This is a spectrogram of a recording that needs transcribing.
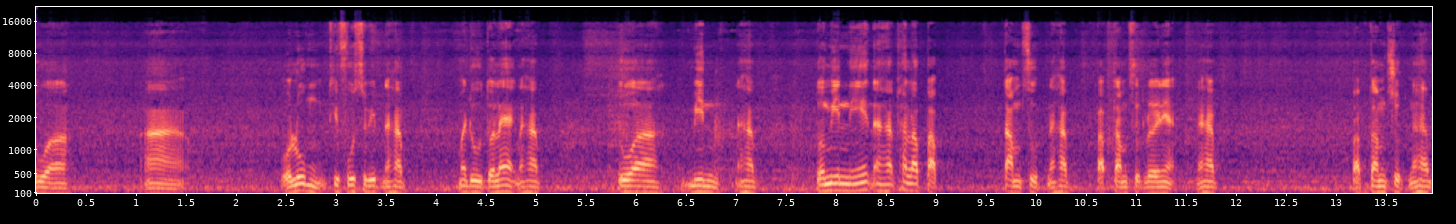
ตัว โวลุ่มที่ฟูสวิตนะครับ มาดูตัวแรกนะครับ ตัวมินนะครับ ตัวมินนี้นะครับ ถ้าเราปรับต่ำสุดนะครับ ปรับต่ำสุดเลยเนี่ยนะครับ ปรับต่ำสุดนะครับ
